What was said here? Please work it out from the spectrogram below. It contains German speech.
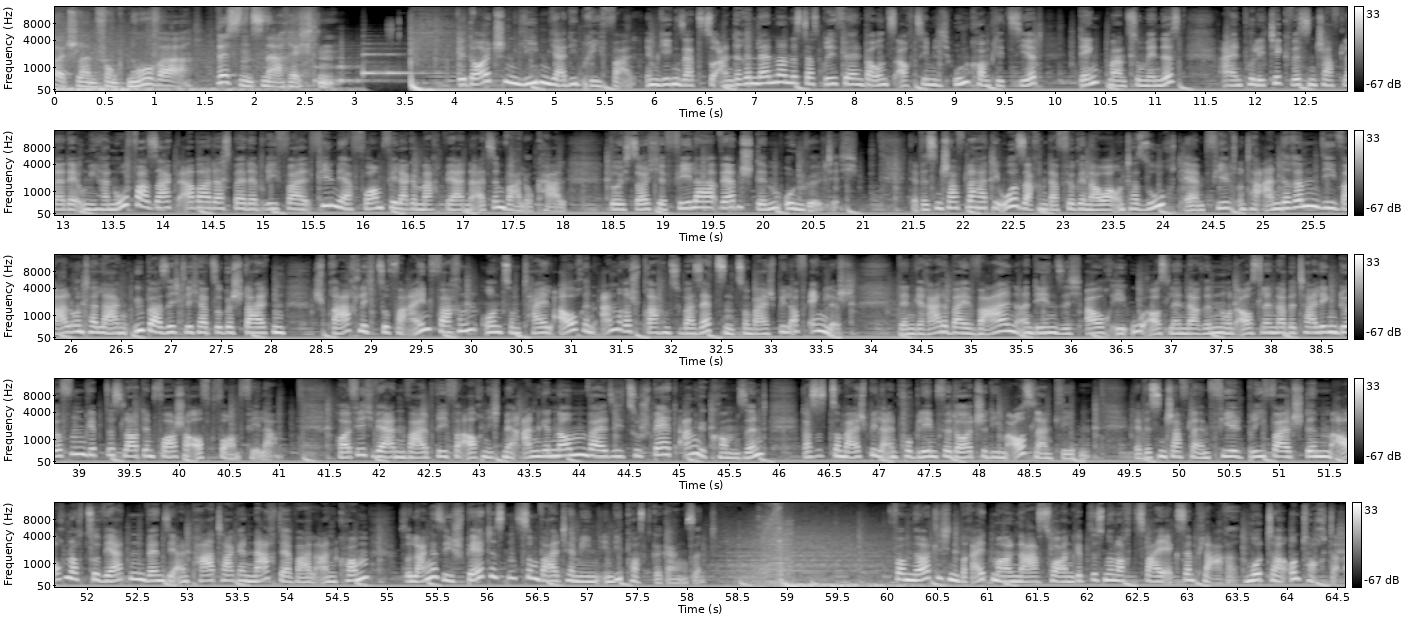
Deutschlandfunk Nova. Wissensnachrichten. Wir Deutschen lieben ja die Briefwahl. Im Gegensatz zu anderen Ländern ist das Briefwählen bei uns auch ziemlich unkompliziert. Denkt man zumindest. Ein Politikwissenschaftler der Uni Hannover sagt aber, dass bei der Briefwahl viel mehr Formfehler gemacht werden als im Wahllokal. Durch solche Fehler werden Stimmen ungültig. Der Wissenschaftler hat die Ursachen dafür genauer untersucht. Er empfiehlt unter anderem, die Wahlunterlagen übersichtlicher zu gestalten, sprachlich zu vereinfachen und zum Teil auch in andere Sprachen zu übersetzen, zum Beispiel auf Englisch. Denn gerade bei Wahlen, an denen sich auch EU-Ausländerinnen und Ausländer beteiligen dürfen, gibt es laut dem Forscher oft Formfehler. Häufig werden Wahlbriefe auch nicht mehr angenommen, weil sie zu spät angekommen sind. Das ist zum Beispiel ein Problem für Deutsche, die im Ausland leben. Der Wissenschaftler empfiehlt, Briefwahlstimmen auch noch zu werten, wenn sie ein paar Tage nach der Wahl ankommen, solange sie spätestens zum Wahltermin in die Post gegangen sind. Vom nördlichen Breitmaulnashorn gibt es nur noch zwei Exemplare, Mutter und Tochter.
